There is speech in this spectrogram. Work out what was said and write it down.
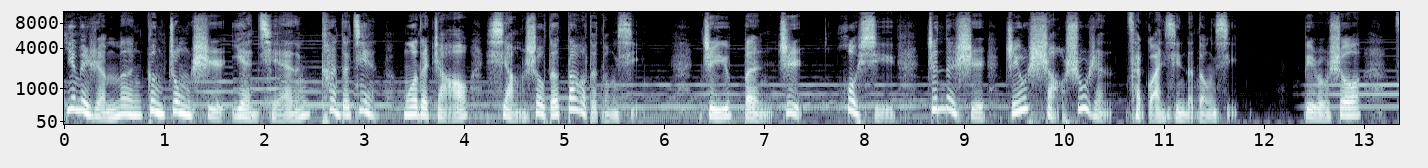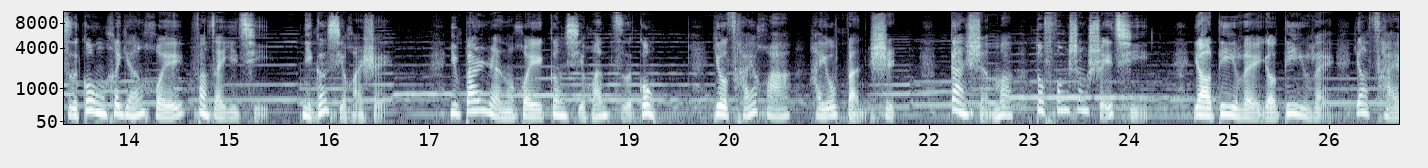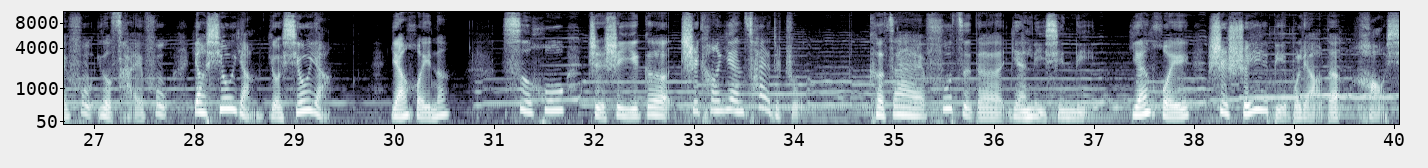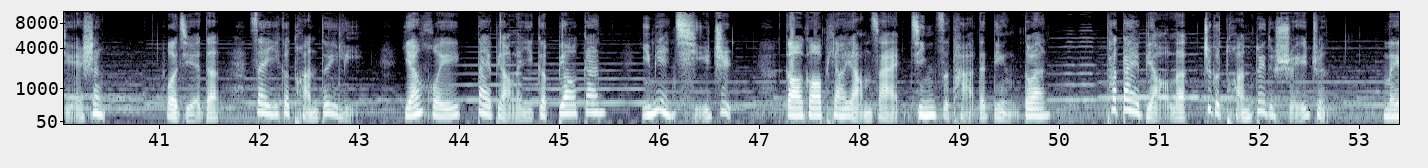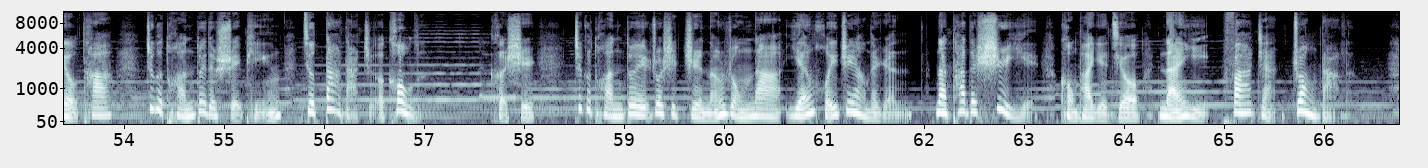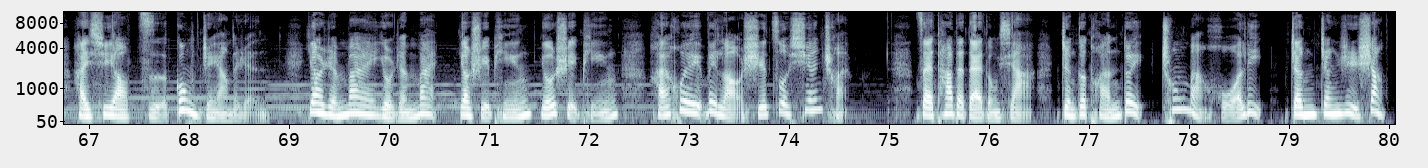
因为人们更重视眼前看得见、摸得着、享受得到的东西，至于本质，或许真的是只有少数人才关心的东西。比如说，子贡和颜回放在一起，你更喜欢谁？一般人会更喜欢子贡，有才华还有本事，干什么都风生水起；要地位有地位，要财富有财富，要修养有修养。颜回呢，似乎只是一个吃糠咽菜的主，可在夫子的眼里心里，颜回是谁也比不了的好学生。我觉得，在一个团队里，颜回代表了一个标杆，一面旗帜，高高飘扬在金字塔的顶端。他代表了这个团队的水准，没有他，这个团队的水平就大打折扣了。可是。这个团队若是只能容纳颜回这样的人，那他的事业恐怕也就难以发展壮大了。还需要子贡这样的人，要人脉有人脉，要水平有水平，还会为老师做宣传。在他的带动下，整个团队充满活力，蒸蒸日上。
